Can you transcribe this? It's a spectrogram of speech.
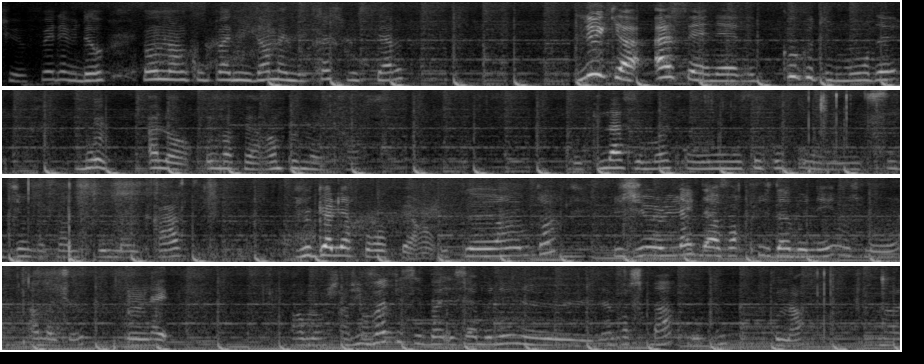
Je fais des vidéos et on est en compagnie d'un ami très spécial, Lucas ACNL. Coucou tout le monde. Bon, alors on va faire un peu Minecraft. Donc là c'est moi on s'est on dit on va faire un petit peu de Minecraft. Je galère pour en faire. hein. Donc euh, en même temps, je l'aide à avoir plus d'abonnés en ce moment à ma jeu. On l'est. Vraiment, Je vois que ces, abonnés n'avancent pas beaucoup. qu'on a. Voilà,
